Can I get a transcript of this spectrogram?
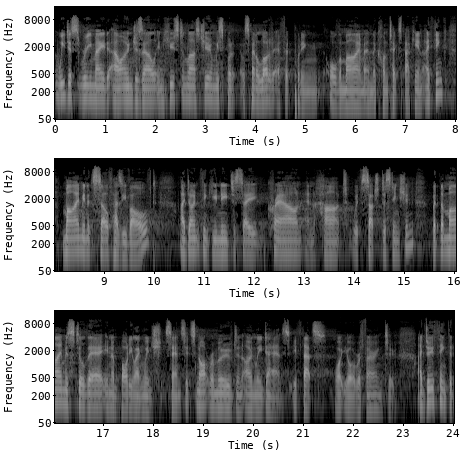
we just remade our own Giselle in Houston last year, and we spent, spent a lot of effort putting all the mime and the context back in. I think mime in itself has evolved. I don't think you need to say crown and heart with such distinction, but the mime is still there in a body language sense. It's not removed and only dance, if that's what you're referring to. I do think that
